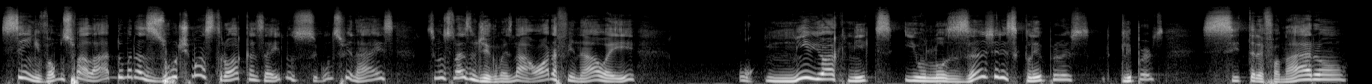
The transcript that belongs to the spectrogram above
Sim, vamos falar de uma das últimas trocas aí nos segundos finais. Segundos finais não digo, mas na hora final aí, o New York Knicks e o Los Angeles Clippers Clippers se telefonaram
